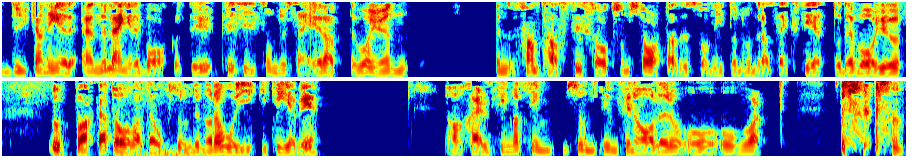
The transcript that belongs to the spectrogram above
dyka ner ännu längre bakåt. Det är ju precis som du säger att det var ju en en fantastisk sak som startades då 1961 och det var ju uppbackat av att det också under några år gick i tv. Jag har själv simmat sim, sumsimfinaler och, och, och varit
